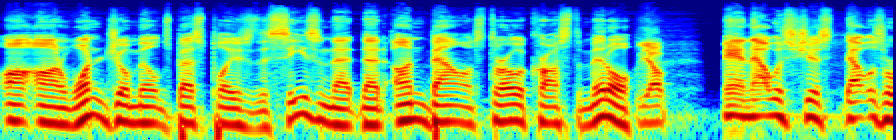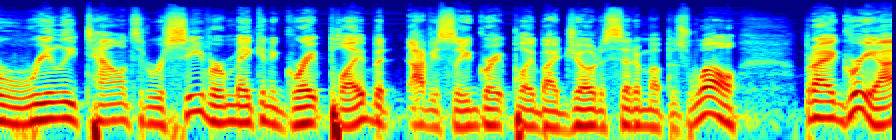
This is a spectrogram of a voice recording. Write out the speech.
on, on one of Joe Milton's best plays of the season, that that unbalanced throw across the middle. Yep. Man, that was just that was a really talented receiver making a great play, but obviously a great play by Joe to set him up as well. But I agree. I,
